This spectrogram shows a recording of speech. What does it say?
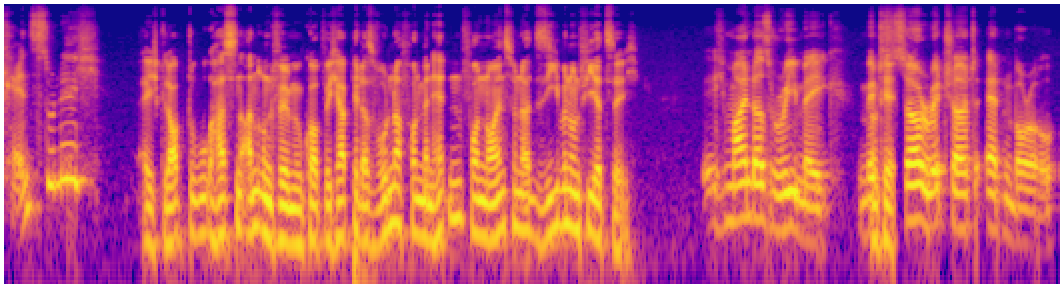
kennst du nicht? Ich glaube, du hast einen anderen Film im Kopf. Ich habe hier das Wunder von Manhattan von 1947. Ich meine das Remake mit Okay. Sir Richard Attenborough.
